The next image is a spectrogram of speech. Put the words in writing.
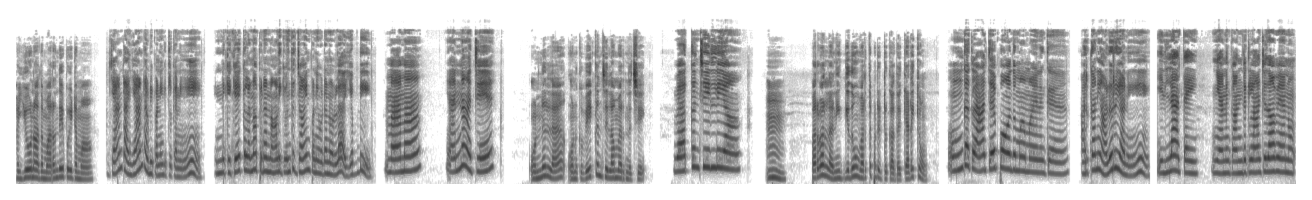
ஐயோ நான் அதை மறந்தே போயிட்டேம்மா. ஏன்டா ஏன்டா அப்படி பண்ணிக்கிட்டு இருக்க நீ? இன்னைக்கு கேட்கலன்னா பின்ன நாளைக்கு வந்து ஜாயின் பண்ணி விடணும்ல எப்படி? மாமா? என்ன ஆச்சு ஒன்றும் இல்லை உனக்கு வேக்கன்சி இல்லாமல் இருந்துச்சு. வேக்கன்சி இல்லையா? ம் பரவாயில்ல நீ எதுவும் வருத்தப்பட்டுட்டு இருக்காத கிடைக்கும். உங்க கிளாஸே போதும் மாமா எனக்கு. அர்க்கா நீ அழுறியா நீ? இல்ல அத்தை எனக்கு அந்த கிளாஸ் தான் வேணும்.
